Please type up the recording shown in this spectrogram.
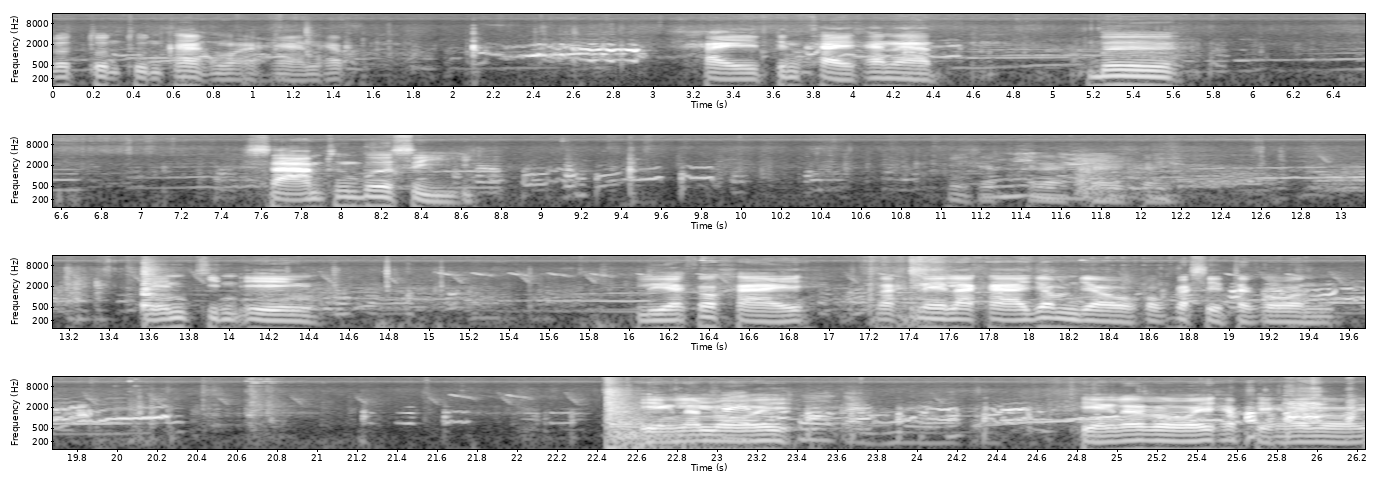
ลดต้นทุนค่าหัวอาหารครับ ไข่เป็นไข่ขนาดเบอร์สามถึงเบอร์สี่ นี่ครับขนาดไข่ไข่เน้นกินเอง เหลือก็ขายในราคาย่อมเยาของเกษตรกรแผงละร้อยไข่พอๆกันเลยแผงละร้อยครับแผงละร้อย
